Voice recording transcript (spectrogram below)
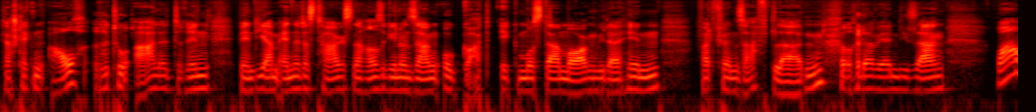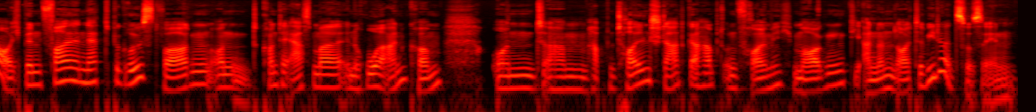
Da stecken auch Rituale drin, wenn die am Ende des Tages nach Hause gehen und sagen, oh Gott, ich muss da morgen wieder hin, was für ein Saftladen? Oder werden die sagen, wow, ich bin voll nett begrüßt worden und konnte erstmal in Ruhe ankommen und ähm, habe einen tollen Start gehabt und freue mich, morgen die anderen Leute wiederzusehen.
